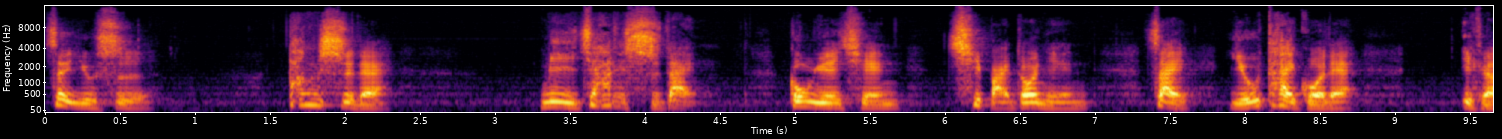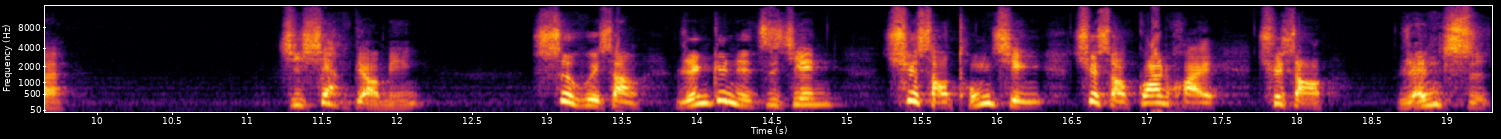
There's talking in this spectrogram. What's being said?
这又是当时的米迦的时代，公元前七百多年。在犹太国的一个迹象表明，社会上人跟人之间缺少同情、缺少关怀、缺少仁慈。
